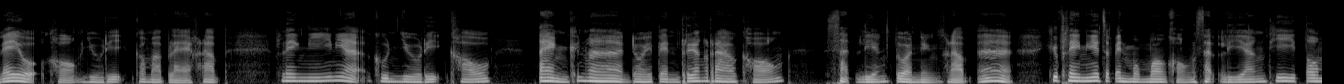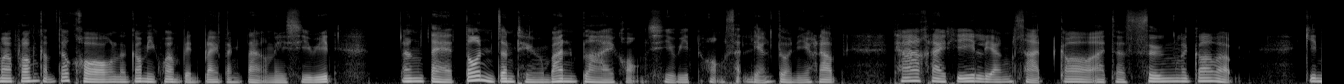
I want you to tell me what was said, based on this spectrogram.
เลโอของยูริก็มาแปลครับ เพลงนี้เนี่ยคุณยูริเขาแต่งขึ้นมาโดยเป็นเรื่องราวของ สัตว์เลี้ยงตัวหนึ่งครับอ่าคือเพลงนี้จะเป็นมุมมองของสัตว์เลี้ยงที่โตมาพร้อมกับเจ้าของ แล้วก็มีความเปลี่ยนแปลงต่างๆ ในชีวิต ตั้งแต่ต้นจนถึงบั้นปลายของชีวิตของสัตว์เลี้ยงตัวนี้ครับ ถ้าใครที่เลี้ยงสัตว์ก็อาจจะซึ้งแล้วก็แบบกิน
